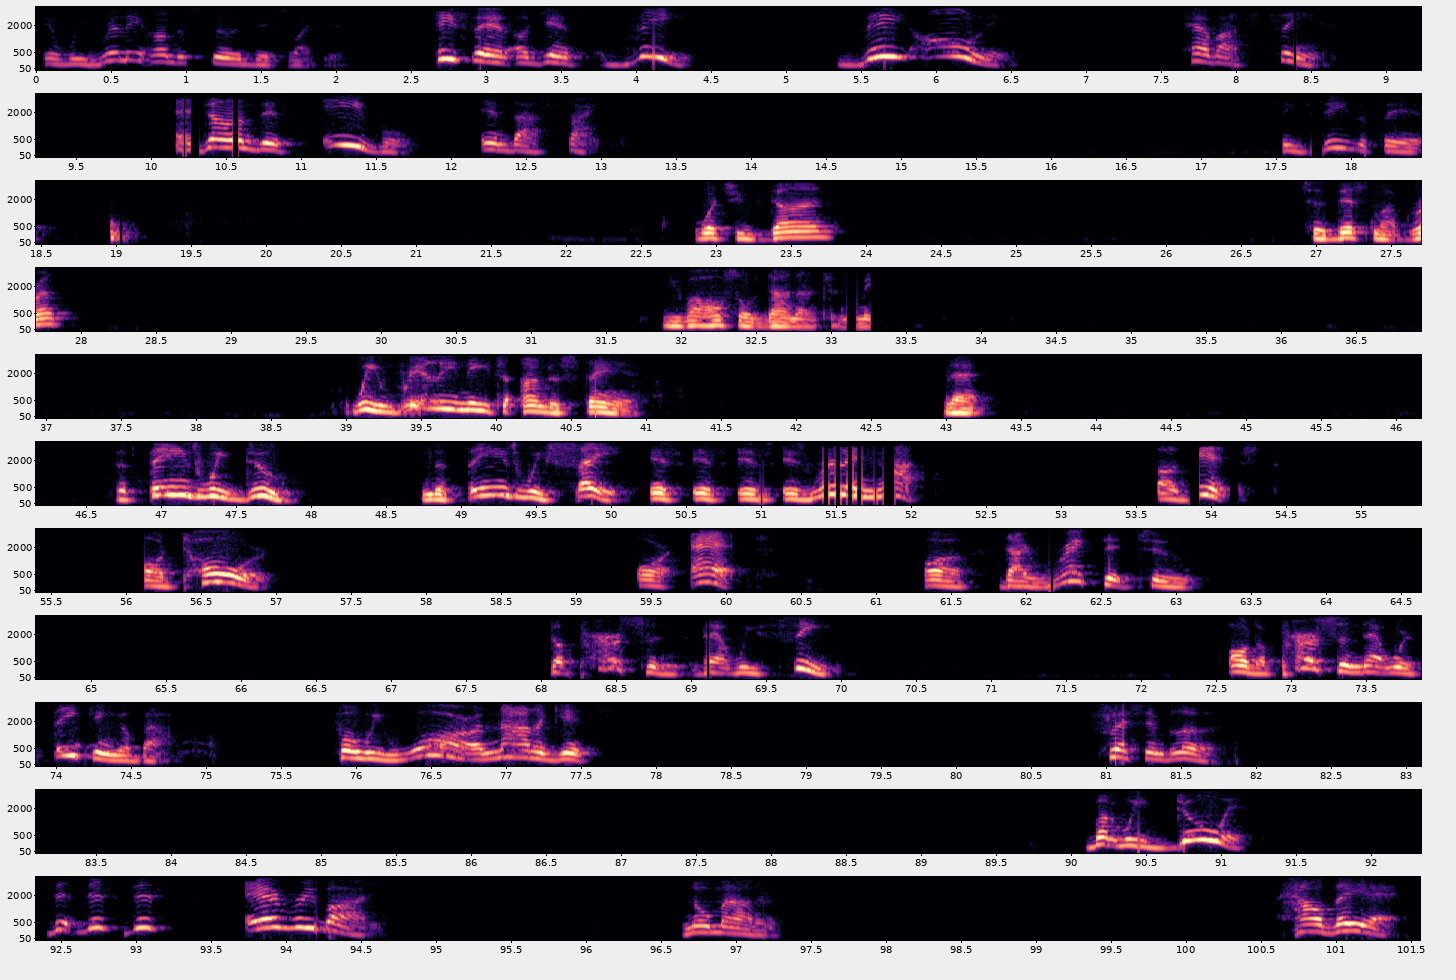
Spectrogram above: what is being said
if we really understood this right here, he said, against thee, thee only have I sinned and done this evil in thy sight. See, Jesus said, what you've done to this, my brother, you've also done unto me. We really need to understand that the things we do, the things we say is, is, is, is really not against or toward or at or directed to the person that we see or the person that we're thinking about. For we war not against flesh and blood, but we do it. This, this, everybody, no matter how they act,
